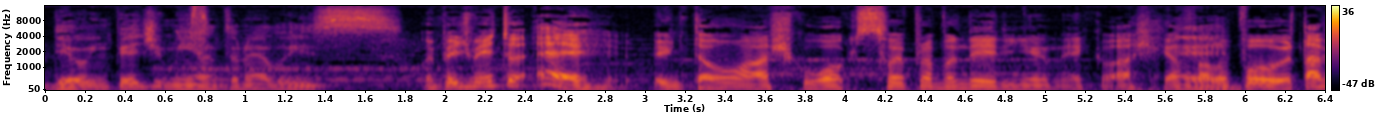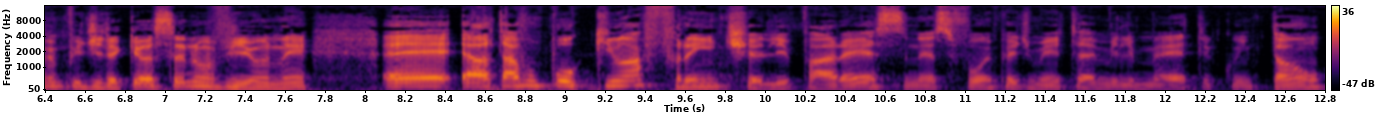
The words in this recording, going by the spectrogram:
Deu impedimento, né, Luiz? O impedimento é, então eu acho que o Ox foi pra bandeirinha, né? Que eu acho que ela É. falou, pô, eu tava impedido aqui, você não viu, né? É, ela tava um pouquinho à frente ali, parece, né? Se for um impedimento é milimétrico, então,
